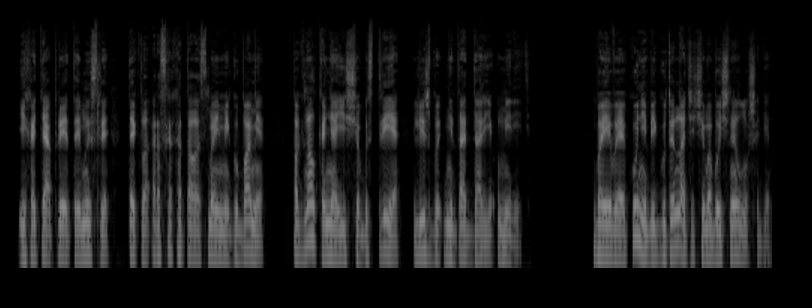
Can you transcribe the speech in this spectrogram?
и хотя при этой мысли Текла расхохоталась моими губами, погнал коня еще быстрее, лишь бы не дать Дарье умереть. Боевые кони бегут иначе, чем обычные лошади.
